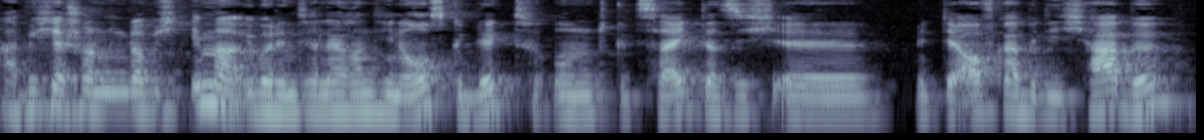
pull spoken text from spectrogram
habe ich ja schon, glaube ich, immer über den Tellerrand hinausgeblickt und gezeigt, dass ich äh, mit der Aufgabe, die ich habe,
